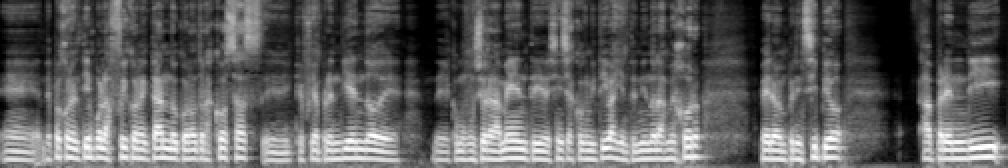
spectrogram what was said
Eh, después con el tiempo las fui conectando con otras cosas eh, que fui aprendiendo de, de, cómo funciona la mente y de ciencias cognitivas y entendiéndolas mejor, pero en principio aprendí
